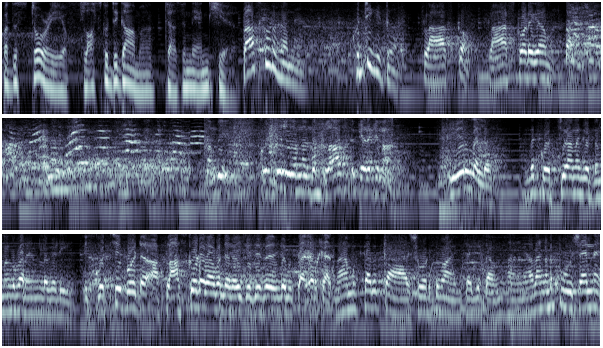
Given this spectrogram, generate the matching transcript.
But the story of Flasco de Gama doesn't end here. Flasco Gama? കൊച്ചി കിട്ടുക ഫ്ലാസ്കോ ഫ്ലാസ്കോ തീർന്നല്ലോ. ഇത് കൊച്ചി വന്നാൽ കിട്ടും എന്നൊക്കെ പറയാനുള്ള കടി ഈ കൊച്ചി പോയിട്ട് ആ ഫ്ലാസ്കോടെ അവന്റെ കൈ കിട്ടിയിട്ട് എനിക്കൊന്ന് തകർക്കാൻ. നമുക്കത് കാശ് കൊടുത്ത് വാങ്ങിച്ചാൽ കിട്ടാവുന്ന സാധനം. അതങ്ങനെ പൂശന്നെ.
